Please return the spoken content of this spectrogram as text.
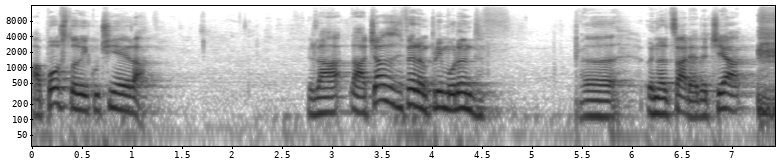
apostolii, cu cine era. La, la aceasta se referă în primul rând uh, înălțarea. De aceea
